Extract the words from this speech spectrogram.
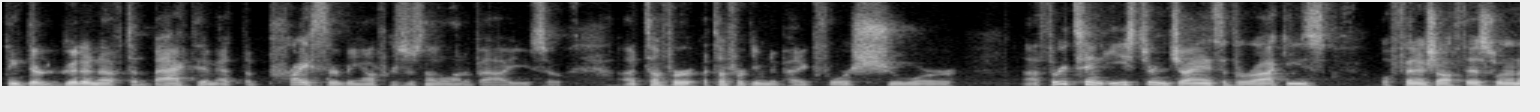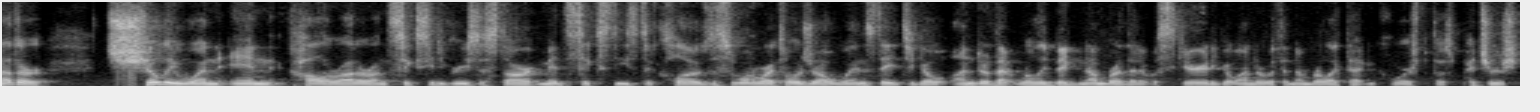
think they're good enough to back them at the price they're being offered. There's not a lot of value. So a tougher a tougher game to peg for sure. Uh, Three ten Eastern Giants at the Rockies. We'll finish off this one. Another chilly one in Colorado on 60 degrees to start, mid 60s to close. This is one where I told you on Wednesday to go under that really big number, that it was scary to go under with a number like that in Coors, but those pitchers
